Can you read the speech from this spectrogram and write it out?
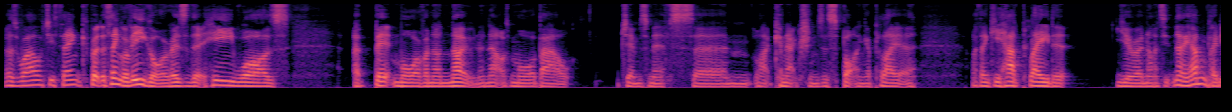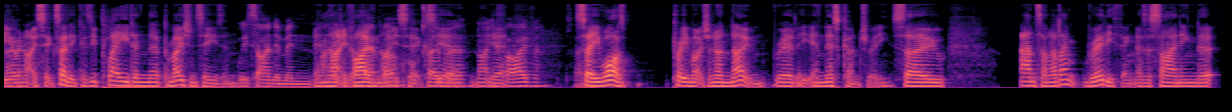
as well, do you think? But the thing with Igor is that he was a bit more of an unknown, and that was more about Jim Smith's um, like connections as spotting a player. I think he had played at Euro 90. No, he hadn't played No. Euro 96, had he? Because he played in the promotion season. We signed him in, In I 95, think, November, 96, October yeah. 95. So he was pretty much an unknown, really, in this country. So, Anton, I don't really think there's a signing that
